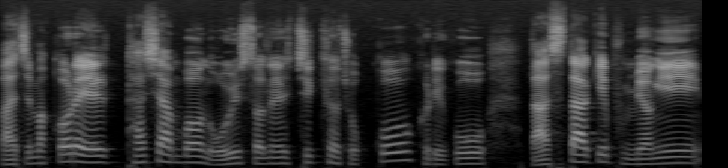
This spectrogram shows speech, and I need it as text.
마지막 거래일 다시 한번 5일선을 지켜줬고 그리고 나스닥이 분명히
